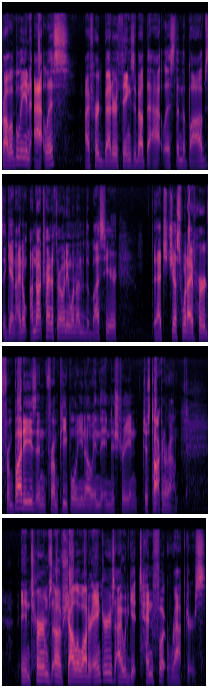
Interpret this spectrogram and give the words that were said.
probably an Atlas. I've heard better things about the Atlas than the Bobs. Again, I don't, I'm not trying to throw anyone under the bus here. That's just what I've heard from buddies and from people, you know, in the industry and just talking around. In terms of shallow water anchors, I would get 10 foot Raptors.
